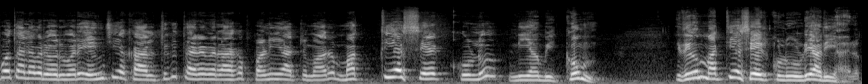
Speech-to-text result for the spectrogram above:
உபத்தலைவர் ஒருவரை எஞ்சிய காலத்துக்கு தலைவராக பணியாற்றுமாறு மத்திய செயற்குழு நியமிக்கும். இது மத்திய செயற்குழுவுடைய அதிகாரம்.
